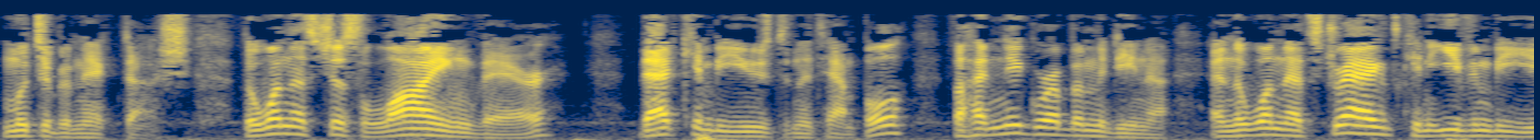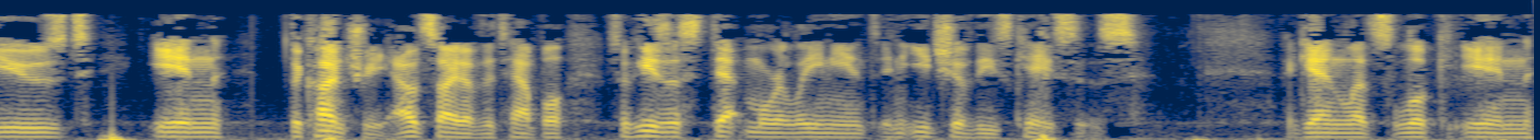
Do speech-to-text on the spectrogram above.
mutter b'mikdash. The one that's just lying there, that can be used in the temple. V'hanigra medina, and the one that's dragged can even be used in the country, outside of the temple. So he's a step more lenient in each of these cases. Again, let's look in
